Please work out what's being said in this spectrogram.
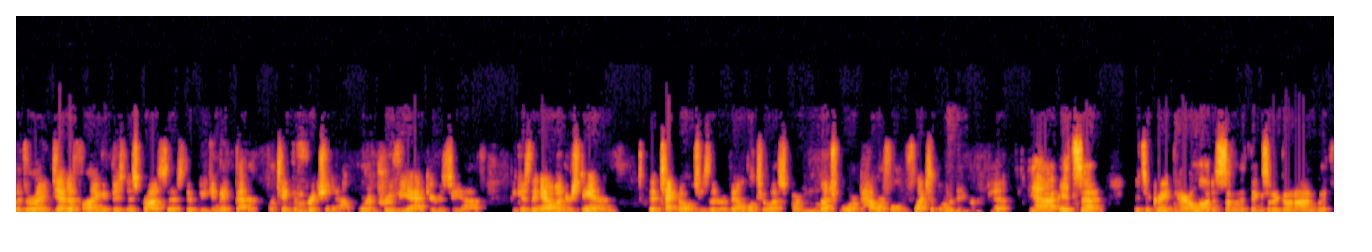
but they're identifying a business process that we can make better or take the mm-hmm. friction out or improve the accuracy of because they now understand that technologies that are available to us are much more powerful and flexible than they've ever been. Yeah, it's a it's a great parallel to some of the things that are going on with,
